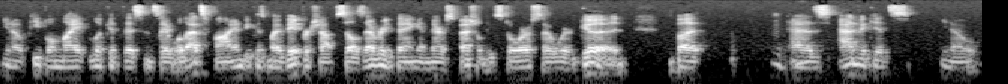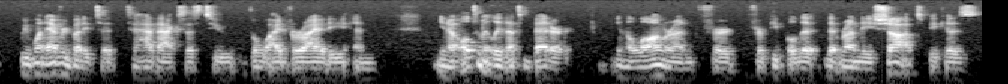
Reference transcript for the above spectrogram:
you know people might look at this and say, well, that's fine because my vapor shop sells everything and they're a specialty store, so we're good. But mm-hmm. as advocates, you know, we want everybody to to have access to the wide variety, and you know, ultimately that's better in the long run for for people that that run these shops because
